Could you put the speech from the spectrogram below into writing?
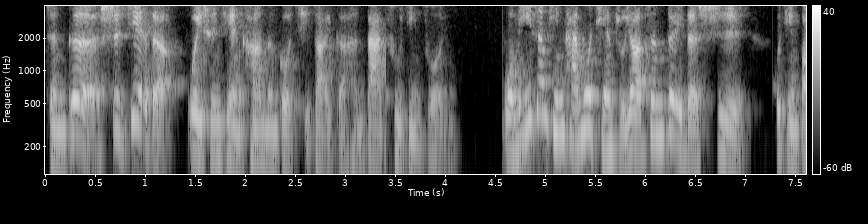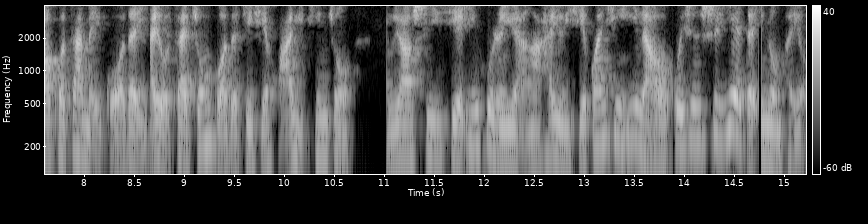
整个世界的卫生健康能够起到一个很大的促进作用。我们医生平台目前主要针对的是，不仅包括在美国的，还有在中国的这些华语听众，主要是一些医护人员啊，还有一些关心医疗卫生事业的听众朋友。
